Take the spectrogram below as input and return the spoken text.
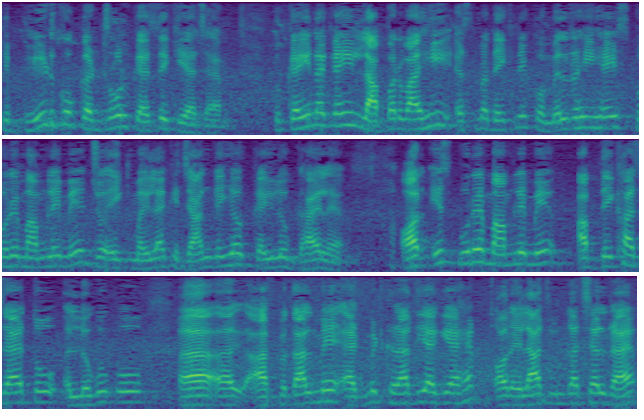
कि भीड़ को कंट्रोल कैसे किया जाए। तो कहीं ना कहीं लापरवाही इसमें देखने को मिल रही है इस पूरे मामले में, जो एक महिला की जान गई है और कई लोग घायल हैं। और इस पूरे मामले में अब देखा जाए तो लोगों को अस्पताल में एडमिट करा दिया गया है और इलाज उनका चल रहा है।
